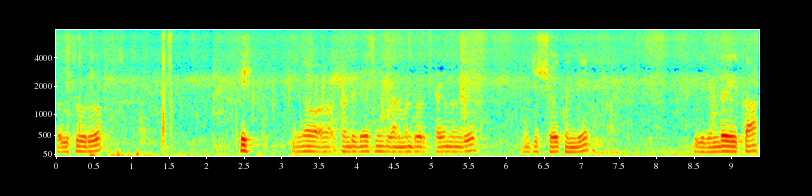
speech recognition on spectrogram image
తొలుతూరు ఇంకా ట్వంటీ డేస్ నుంచి వన్ మంత్ వరకు టైం ఉంది. మంచి షోక్ ఉంది. ఇది రెండో ఈత.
